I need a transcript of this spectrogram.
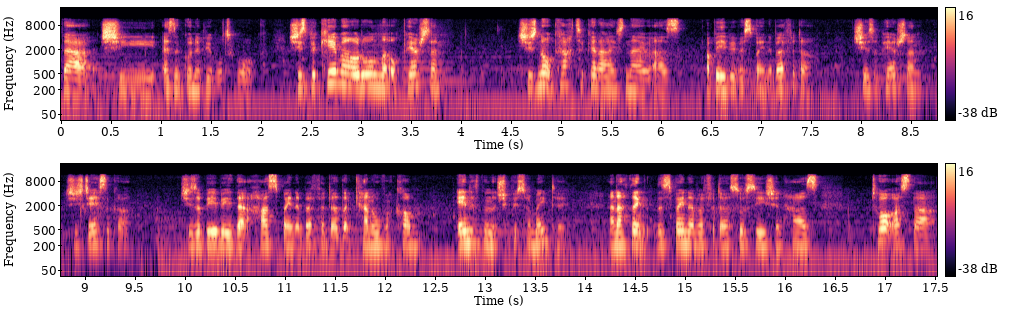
that she isn't going to be able to walk. She's become her own little person. She's not categorised now as a baby with spina bifida. She's a person. She's Jessica. She's a baby that has spina bifida that can overcome anything that she puts her mind to. And I think the Spina Bifida Association has taught us that.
